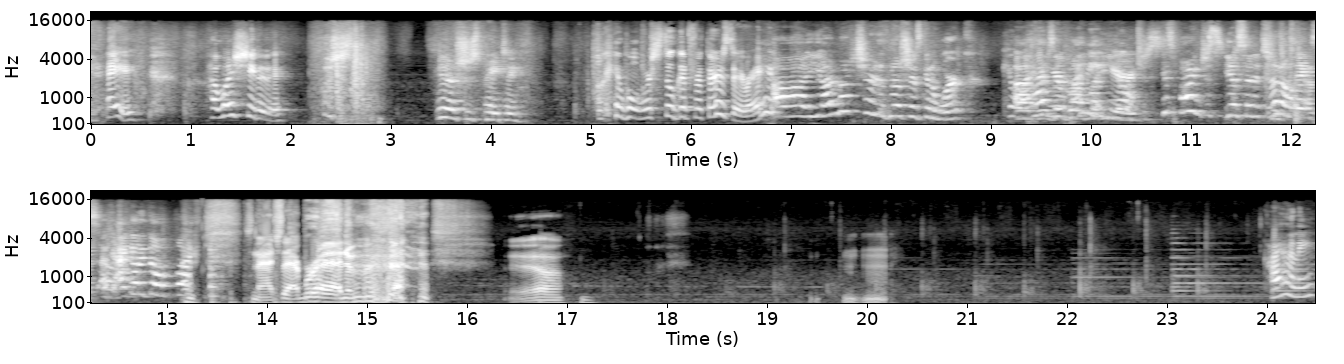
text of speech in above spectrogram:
Hey, hey. How was she today? You know, she's painting. Okay, well, we're still good for Thursday, right? Uh, yeah, I'm not sure. I'm not sure it's gonna work. Okay, well, I have your let- money let you here, know. just- It's fine. Just you know, send it to No, me. no, Thanks. it's- Okay, I gotta go. Bye. Snatch that bread. yeah. Hi, honey.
